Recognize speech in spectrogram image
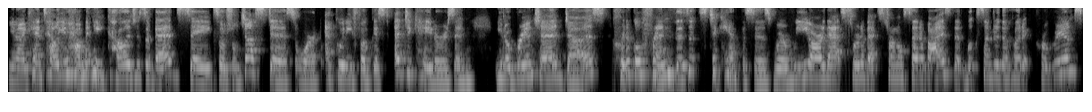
You know, I can't tell you how many colleges of ed say social justice or equity focused educators. And, you know, Branch Ed does critical friend visits to campuses where we are that sort of external set of eyes that looks under the hood at programs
